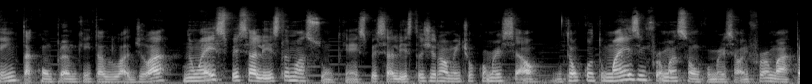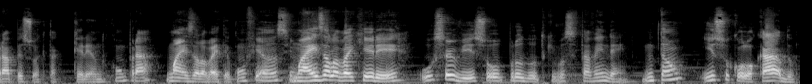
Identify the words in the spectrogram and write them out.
quem está comprando, quem está do lado de lá, não é especialista no assunto. Quem é especialista geralmente é o comercial. Então, quanto mais informação o comercial informar para a pessoa que está querendo comprar, mais ela vai ter confiança mais ela vai querer o serviço ou o produto que você está vendendo. Então, isso colocado,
